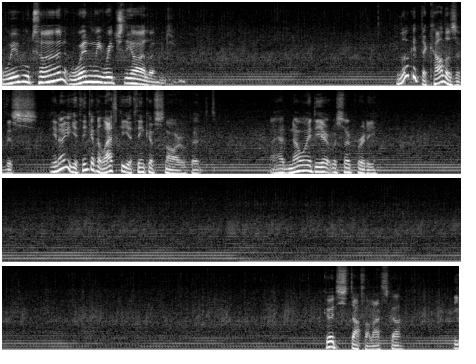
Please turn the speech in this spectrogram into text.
we will turn when we reach the island. Look at the colours of this. You know, you think of Alaska, you think of snow, but I had no idea it was so pretty. Good stuff, Alaska. The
